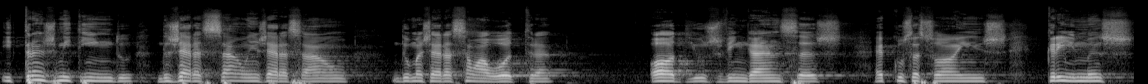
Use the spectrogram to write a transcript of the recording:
e transmitindo de geração em geração, de uma geração à outra, ódios, vinganças, acusações, crimes,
